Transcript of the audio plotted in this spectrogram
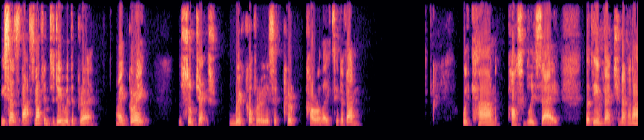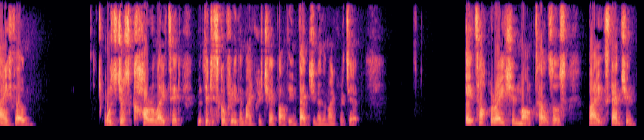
He says that's nothing to do with the prayer. I agree. The subject's recovery is a co- correlated event. We can't possibly say that the invention of an iPhone was just correlated with the discovery of the microchip or the invention of the microchip. Its operation, Morgue tells us, by extension,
